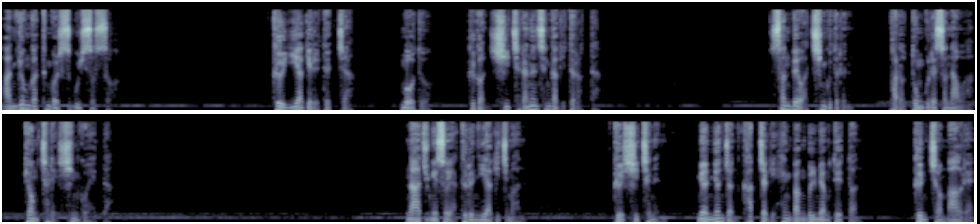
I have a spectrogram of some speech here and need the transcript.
안경 같은 걸 쓰고 있었어. 그 이야기를 듣자 모두 그건 시체라는 생각이 들었다. 선배와 친구들은 바로 동굴에서 나와 경찰에 신고했다. 나중에서야 들은 이야기지만 그 시체는 몇 년 전 갑자기 행방불명됐던 근처 마을의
